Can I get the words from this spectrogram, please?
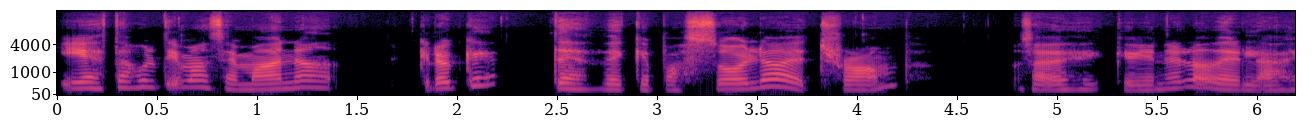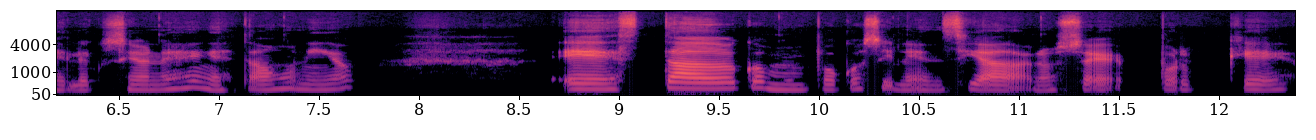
Y estas últimas semanas, creo que desde que pasó lo de Trump, o sea, desde que viene lo de las elecciones en Estados Unidos, he estado como un poco silenciada, no sé por qué.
